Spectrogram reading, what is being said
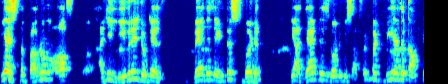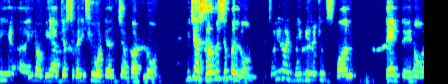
Yes, the problem of highly leveraged hotels where there's an interest burden, yeah, that is going to be suffered. But we as a company, uh, you know, we have just a very few hotels which have got loan, which are serviceable loan. So, you know, it may be a little small dent, you know,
